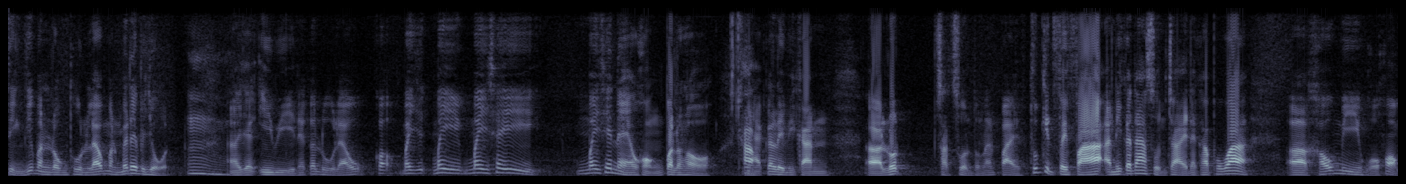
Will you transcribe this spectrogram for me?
สิ่งที่มันลงทุนแล้วมันไม่ได้ประโยชน์อืมอ่าอย่าง EV เนี่ยก็ดูแล้วก็ไม่ไม่ไม่ใช่ไม่ใช่แนวของปตทครับนะฮะก็เลยมีการเอ่อลดสัดส่วนตรงนั้นไปธุรกิจไฟฟ้าอันนี้ก็น่าสนใจนะครับ เพราะว่า เอ่อเขามีหัวหอก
